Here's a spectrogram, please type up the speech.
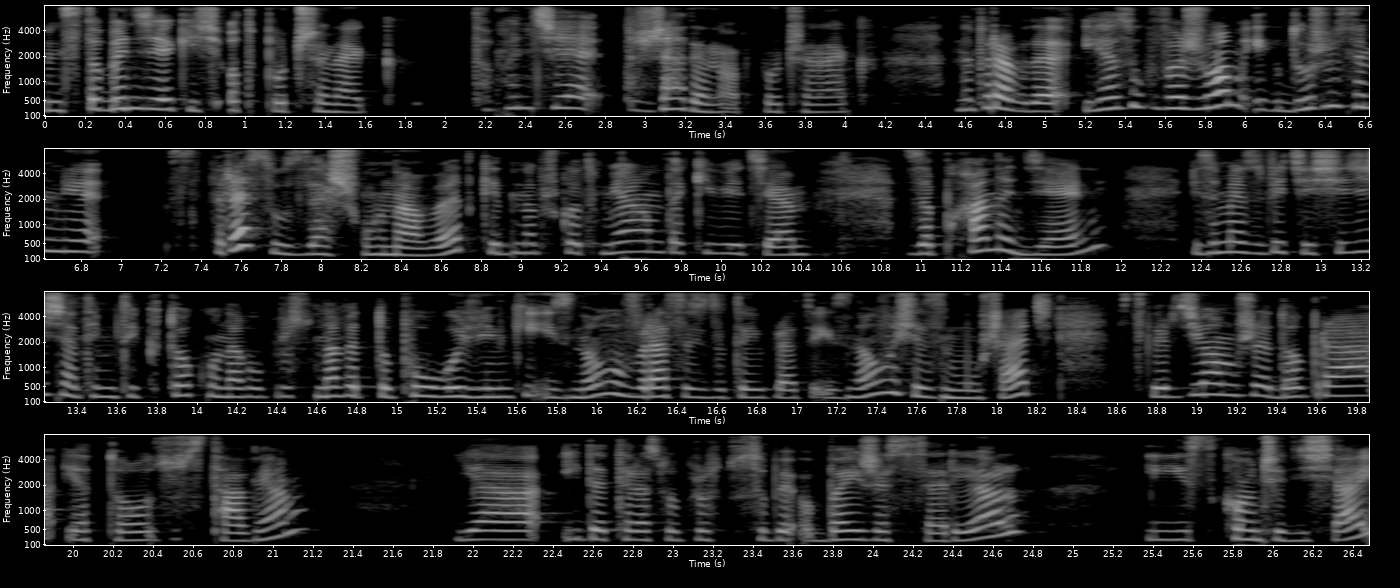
więc to będzie jakiś odpoczynek. To będzie żaden odpoczynek. Naprawdę, ja zauważyłam, jak dużo ze mnie stresu zeszło nawet, kiedy na przykład miałam taki, wiecie, zapchany dzień i zamiast, wiecie, siedzieć na tym TikToku na po prostu nawet to pół godzinki i znowu wracać do tej pracy i znowu się zmuszać, stwierdziłam, że dobra, ja to zostawiam. Ja idę teraz po prostu sobie obejrzę serial i skończę dzisiaj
